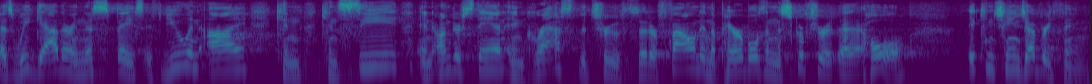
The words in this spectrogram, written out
as we gather in this space, if you and I can, can see and understand and grasp the truths that are found in the parables and the scripture at whole, it can change everything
